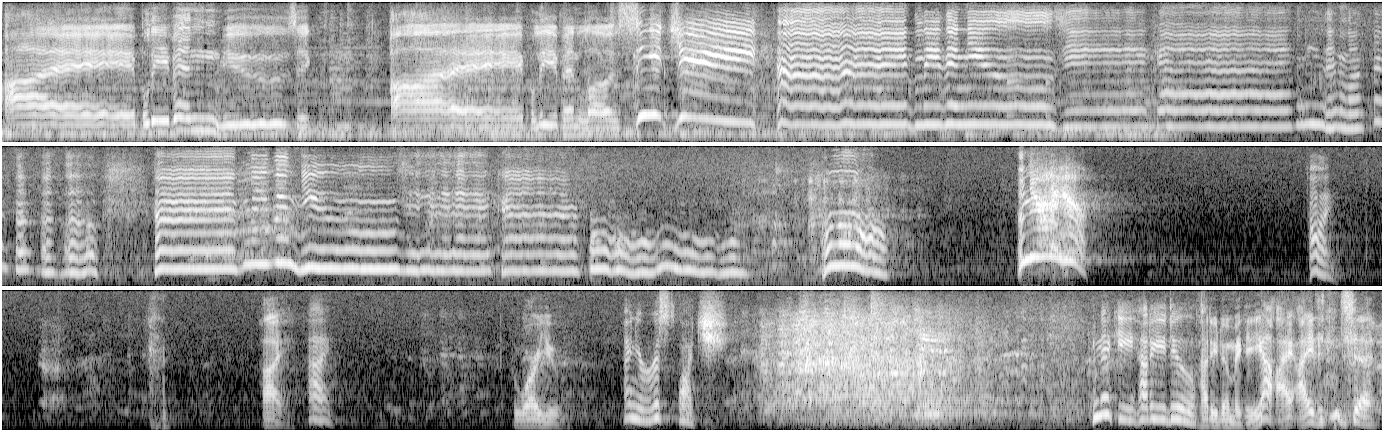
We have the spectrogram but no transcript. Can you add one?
I believe in music. I believe in love. CJ, I believe in music. I believe in love. I believe in music. I... Oh. Oh. I'm out of here! Hi. Hi. Hi. Who are you? On your wristwatch. Mickey, how do you do? How do you do, Mickey? Yeah, I, I didn't. Uh,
